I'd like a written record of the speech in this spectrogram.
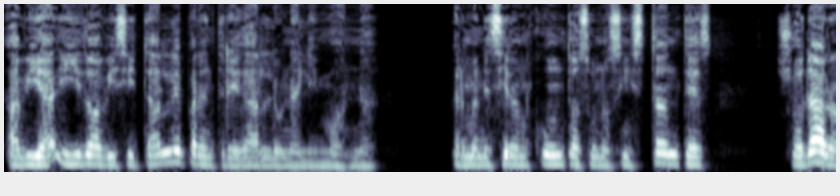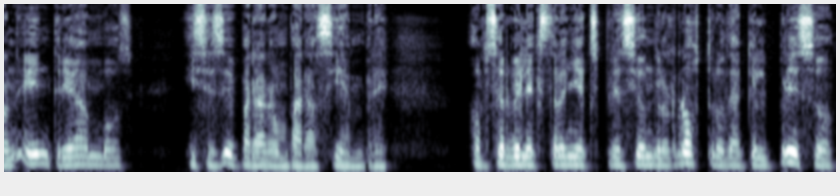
había ido a visitarle para entregarle una limosna. Permanecieron juntos unos instantes, lloraron entre ambos y se separaron para siempre. Observé la extraña expresión del rostro de aquel preso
